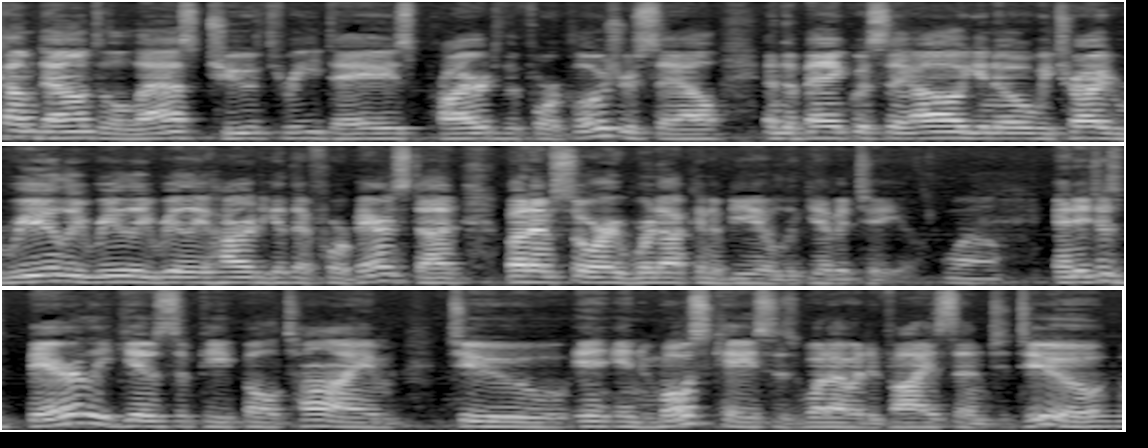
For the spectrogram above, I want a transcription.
come down to the last two, three days prior to the foreclosure sale, and the bank would say, Oh, you know, we tried really, really, really hard to get that forbearance done, but I'm sorry, we're not going to be able to give it to you. Wow. And it just barely gives the people time to in, in most cases what i would advise them to do.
